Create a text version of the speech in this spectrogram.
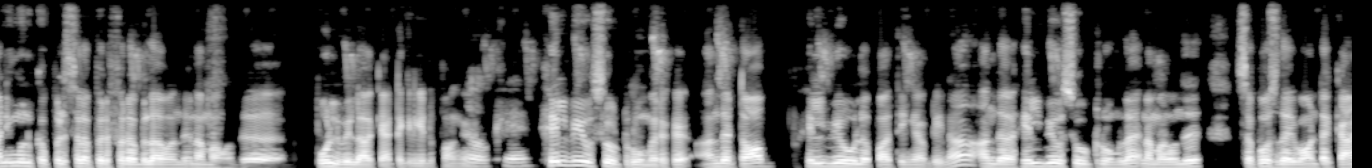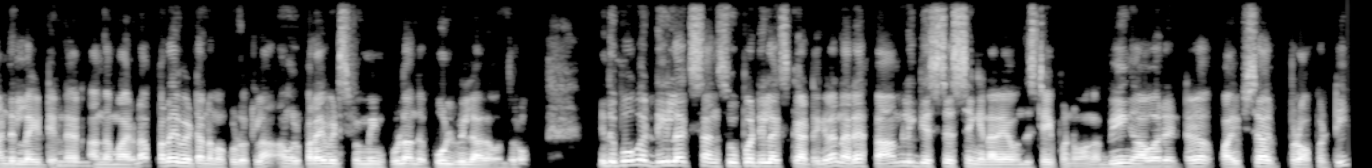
ஹனிமூன் கப்பிள்ஸ் எல்லாம் ப்ரிஃபரபிளா வந்து நம்ம வந்து பூல் வில்லா கேட்டகரி எடுப்பாங்க. ஹில் வியூ சூட் ரூம் இருக்கு. அந்த டாப் ஹில் வியூல பாத்தீங்க அப்படின்னா அந்த ஹில் வியூ சூட் ரூம்ல நம்ம வந்து suppose they want candle light dinner. அந்த மாதிரினா பிரைவேட்டா நம்ம கொடுக்கலாம். அவங்க பிரைவேட் ஸ்விம்மிங் பூல் அந்த பூல் வில்லால வந்துரும். இது போக deluxe and super deluxe category நிறைய ஃபேமிலி கெஸ்டஸ் இங்க நிறைய வந்து ஸ்டே பண்ணுவாங்க. Being our five star property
